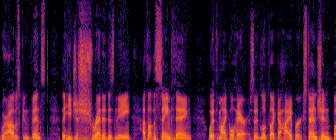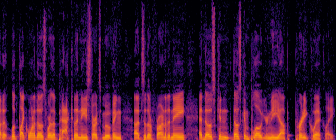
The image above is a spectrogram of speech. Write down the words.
where I was convinced that he just shredded his knee. I thought the same thing with Michael Harris. It looked like a hyperextension, but it looked like one of those where the back of the knee starts moving uh, to the front of the knee, and those can those can blow your knee up pretty quickly.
